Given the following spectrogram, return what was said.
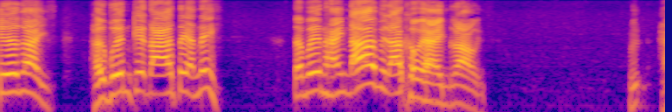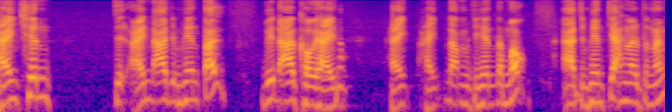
ជើងហើយត្រូវវេនគេដើរទេអានេះតែវេនហែងដើរវាដើរក្រោយហែងក្រោយហែងឈានហែងដើរជំហានទៅវាដើរក្រោយហែងនោះហែងហែងដាក់ជំហានទៅមុខ អាជំហានចាស់នៅទៅហ្នឹង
